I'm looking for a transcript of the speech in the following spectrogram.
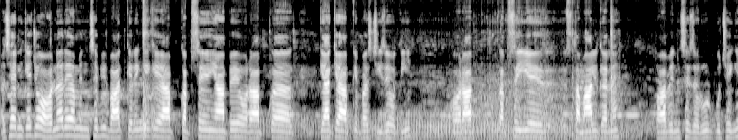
अच्छा इनके जो ऑनर है, हम इनसे भी बात करेंगे कि आप कब से हैं यहाँ पे और आपका क्या क्या आपके पास चीज़ें होती हैं और आप कब से ये इस्तेमाल कर रहे हैं तो आप इनसे ज़रूर पूछेंगे।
